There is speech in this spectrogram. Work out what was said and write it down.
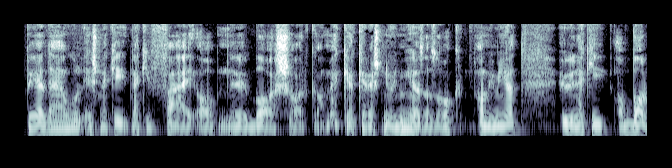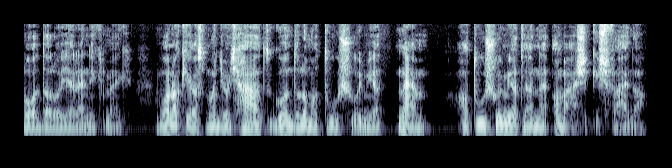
például, és neki, neki fáj a bal sarka. Meg kell keresni, hogy mi az az ok, ami miatt ő neki a bal oldalon jelenik meg. Van, aki azt mondja, hogy hát gondolom a túlsúly miatt. Nem. Ha túlsúly miatt lenne, a másik is fájna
